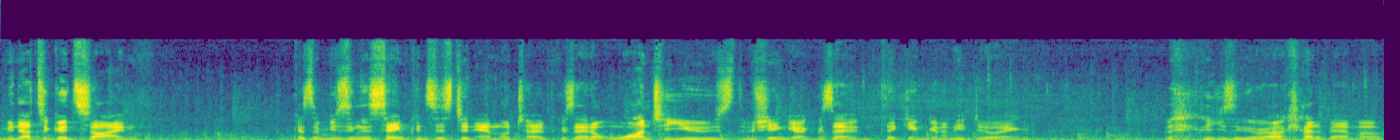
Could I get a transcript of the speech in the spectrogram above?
I mean, that's a good sign. Because I'm using the same consistent ammo type. Because I don't want to use the machine gun. Because I'm thinking I'm going to be doing... using the wrong kind of ammo.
